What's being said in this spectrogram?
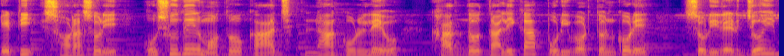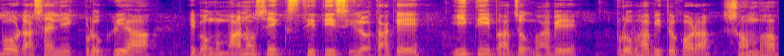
এটি সরাসরি ওষুধের মতো কাজ না করলেও খাদ্য তালিকা পরিবর্তন করে শরীরের জৈব রাসায়নিক প্রক্রিয়া এবং মানসিক স্থিতিশীলতাকে ইতিবাচকভাবে প্রভাবিত করা সম্ভব।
